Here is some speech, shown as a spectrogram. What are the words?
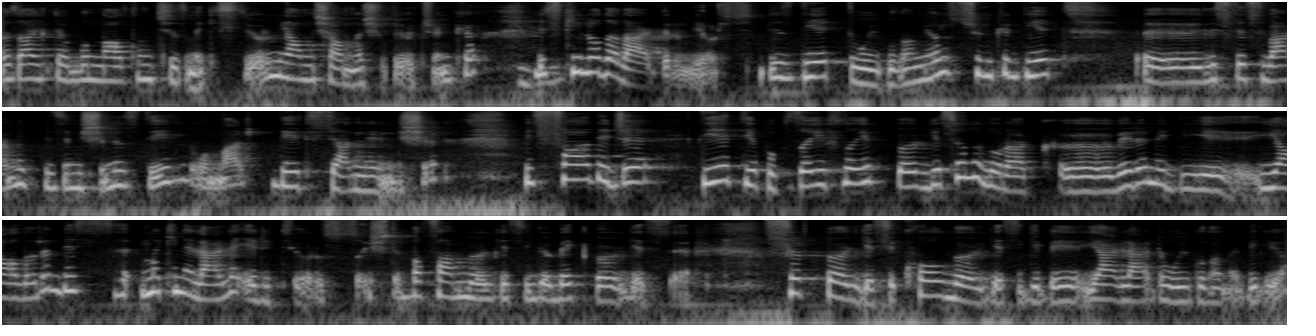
özellikle bunun altını çizmek istiyorum. Yanlış anlaşılıyor çünkü. Biz kilo da verdirmiyoruz. Biz diyet de uygulamıyoruz. Çünkü diyet e, listesi vermek bizim işimiz değil. Onlar diyetisyenlerin işi. Biz sadece diyet yapıp zayıflayıp bölgesel olarak e, veremediği yağları biz makinelerle eritiyoruz. İşte basan bölgesi, göbek bölgesi, sırt bölgesi, kol bölgesi gibi yerlerde uygulanabiliyor.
